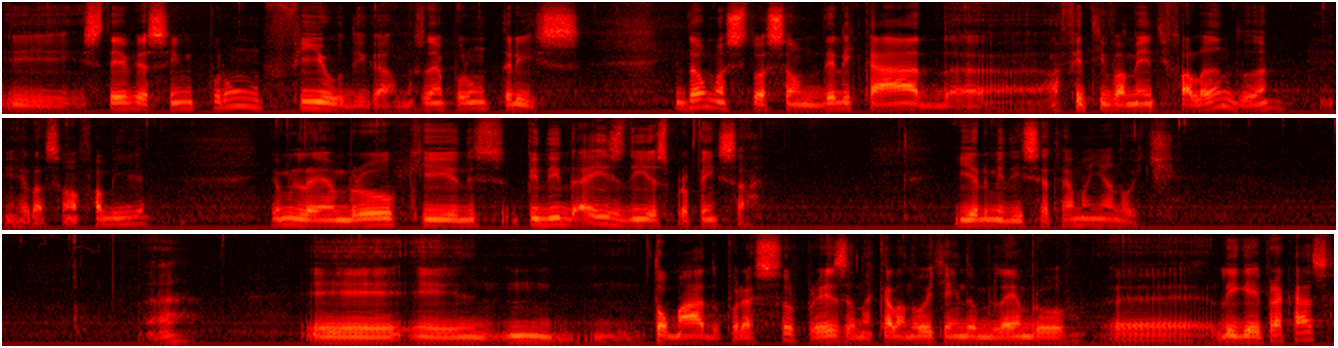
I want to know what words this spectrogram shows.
e esteve assim por um fio, digamos, né, por um triz. Então, uma situação delicada, afetivamente falando, né, em relação à família. Eu me lembro que pedi 10 dias para pensar. E ele me disse até amanhã à noite. Né? E, e, hum, tomado por essa surpresa, naquela noite ainda me lembro, é, liguei para casa,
